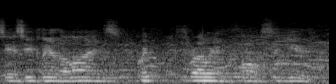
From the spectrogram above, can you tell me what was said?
CSU clear the lines. Quick throw in for CU.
